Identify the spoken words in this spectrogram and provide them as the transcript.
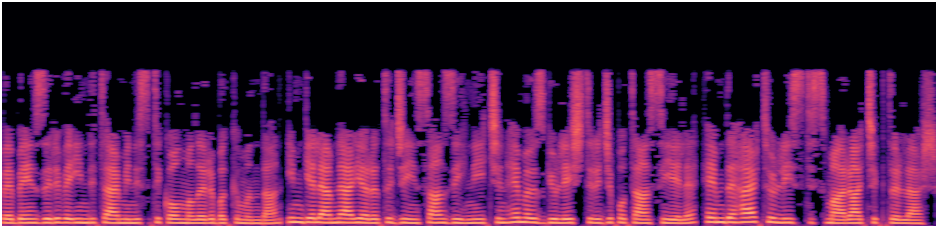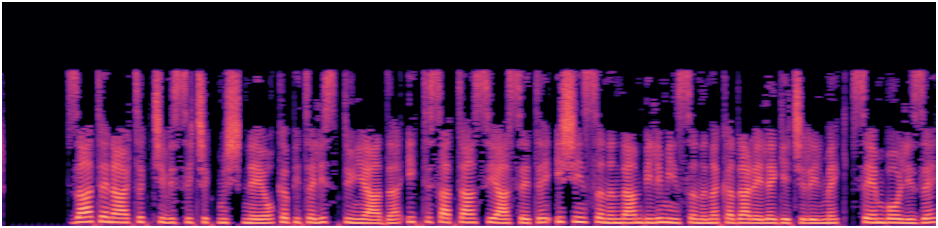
ve benzeri ve indeterministik olmaları bakımından, imgelemler yaratıcı insan zihni için hem özgürleştirici potansiyele, hem de her türlü istismara açıktırlar. Zaten artık çivisi çıkmış, neo-kapitalist dünyada, iktisattan siyasete, iş insanından bilim insanına kadar ele geçirilmek, sembolize,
